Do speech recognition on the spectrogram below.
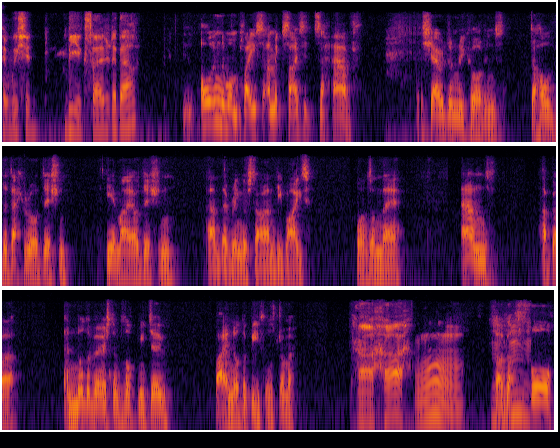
that we should be excited about? All in the one place. I'm excited to have the Sheridan recordings, to hold the Decca audition, EMI audition, and the Ringo Starr Andy White ones on there. And I've got another version of Love Me Do by another Beatles drummer. Aha. Mm. So I've got four.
